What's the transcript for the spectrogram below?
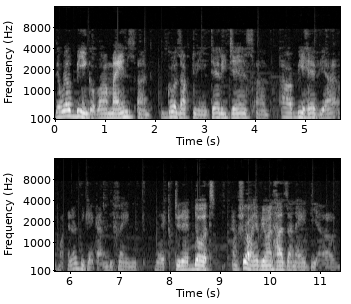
the well being of our minds, and goes up to intelligence and our behavior. I don't think I can define it like to the dot. I'm sure everyone has an idea on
